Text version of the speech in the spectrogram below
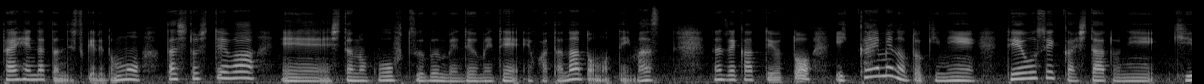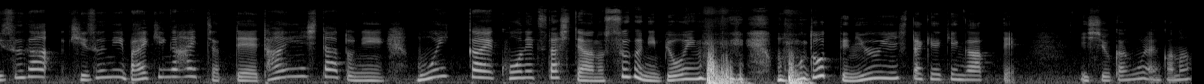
大変だったんですけれども私としては、えー、下の子を普通分娩で埋めてよかったなと思っています。なぜかっていうと1回目の時に帝王切開した後に傷が傷にばい菌が入っちゃって退院した後にもう一回高熱出してあのすぐに病院に 戻って入院した経験があって1週間ぐらいかな。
